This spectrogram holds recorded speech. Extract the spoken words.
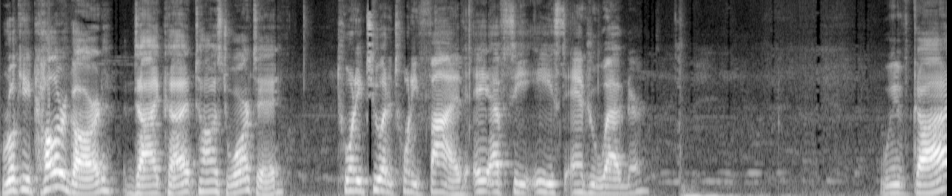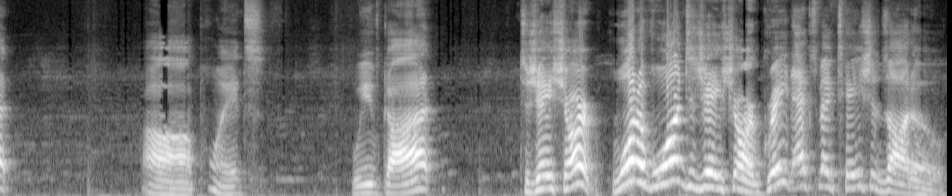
rookie color guard die cut Thomas Duarte, 22 out of 25. AFC East Andrew Wagner. We've got ah points. We've got Tajae Sharpe. one of one Tajae Sharpe. Great expectations auto.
